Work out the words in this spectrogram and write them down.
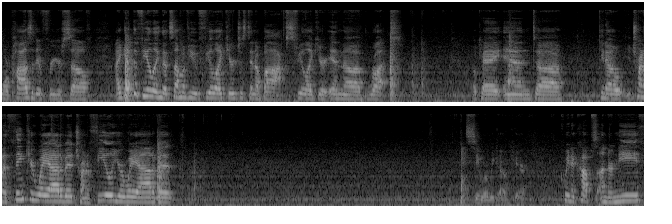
more positive for yourself I get the feeling that some of you feel like you're just in a box, feel like you're in a rut. Okay, and uh, you know you're trying to think your way out of it, trying to feel your way out of it. Let's see where we go here. Queen of Cups underneath.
